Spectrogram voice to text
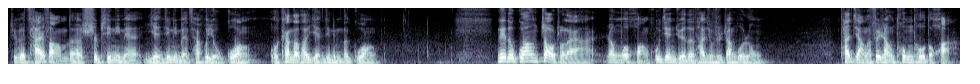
这个采访的视频里面，眼睛里面才会有光。我看到他眼睛里面的光，那道光照出来啊，让我恍惚间觉得他就是张国荣。他讲了非常通透的话，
